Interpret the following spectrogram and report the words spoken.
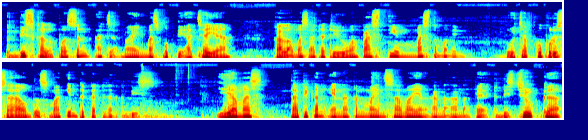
Gendis kalau bosen ajak main Mas Mukti aja ya. Kalau Mas ada di rumah pasti Mas temenin. Ucapku berusaha untuk semakin dekat dengan Gendis. Iya Mas, tapi kan enakan main sama yang anak-anak kayak Gendis juga.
